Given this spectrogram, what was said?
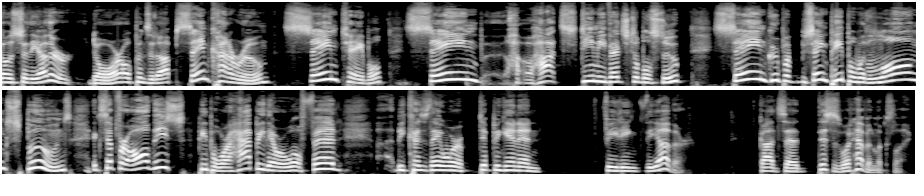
goes to the other door, opens it up, same kind of room, same table, same hot, steamy vegetable soup, same group of, same people with long spoons, except for all these people were happy, they were well fed uh, because they were dipping in and feeding the other. God said, This is what heaven looks like.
